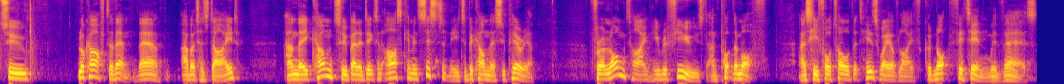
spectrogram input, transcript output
to look after them. Their abbot has died, and they come to Benedict and ask him insistently to become their superior. For a long time, he refused and put them off, as he foretold that his way of life could not fit in with theirs.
